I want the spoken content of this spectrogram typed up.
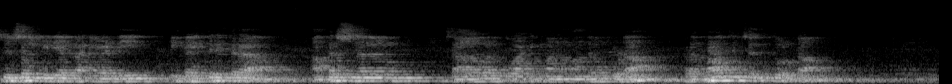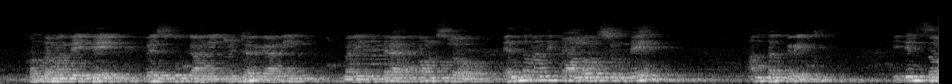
సోషల్ మీడియా కానివ్వండి ఇక ఇతరితర ఆకర్షణలను చాలా వరకు వాటికి మనం అందరం కూడా ప్రభావితం చెందుతూ ఉంటాం. కొంతమంది అయితే ఫేస్బుక్ కానీ ట్విట్టర్ కానీ మరి ఇతర అకౌంట్స్లో ఎంతమంది ఫాలోవర్స్ ఉంటే అంత great it is so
